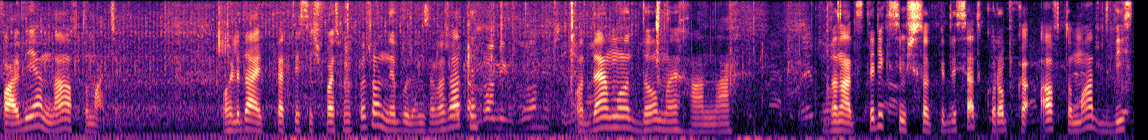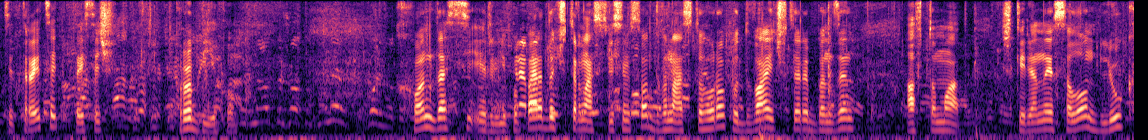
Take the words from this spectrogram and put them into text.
Фабія на автоматі. Оглядають 5008 Peugeot, не будемо заважати. Одемо до Мегана. 12 рік, 7650, коробка автомат, 230 тисяч пробігу. Honda CR-V. Попереду 14800 12 року, 2,4 бензин автомат. Шкіряний салон, люк,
